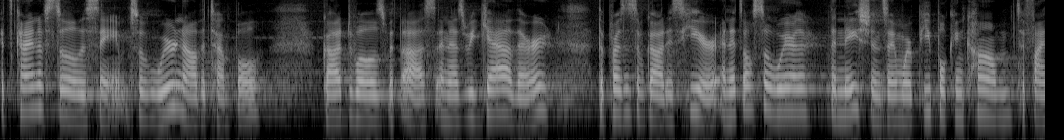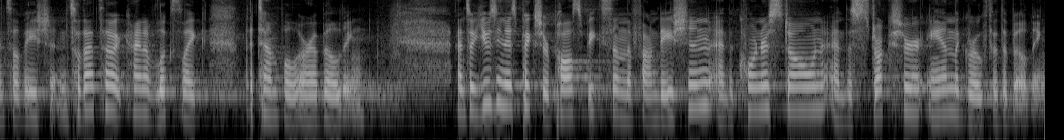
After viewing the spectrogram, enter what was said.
it's kind of still the same. So we're now the temple. God dwells with us, and as we gather, the presence of God is here, and it's also where the nations and where people can come to find salvation. So that's how it kind of looks like the temple or a building. And so, using this picture, Paul speaks on the foundation and the cornerstone and the structure and the growth of the building.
